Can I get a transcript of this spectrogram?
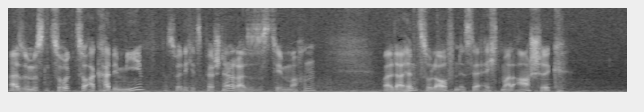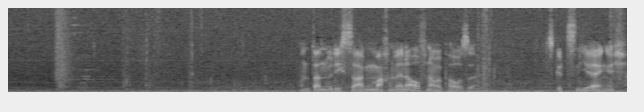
Also, wir müssen zurück zur Akademie. Das werde ich jetzt per Schnellreisesystem machen. Weil dahin zu laufen ist ja echt mal arschig. Und dann würde ich sagen, machen wir eine Aufnahmepause. Was gibt's denn hier eigentlich?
